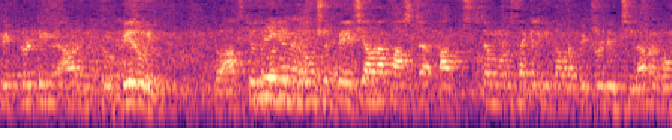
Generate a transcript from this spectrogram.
পেট্রোল টিম আমরা কিন্তু বেরোই। তো আজকেও যখন ইনফরমেশন পেয়েছি আমরা পাঁচটা পাঁচটা মোটরসাইকেলে কিন্তু আমরা পেট্রোল টিম ছিলাম এবং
